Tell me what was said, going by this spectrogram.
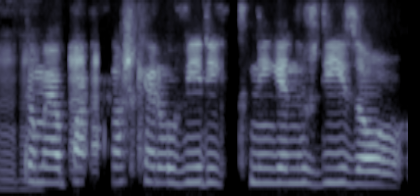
uhum. que a maior parte de nós quer ouvir e que ninguém nos diz, ou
